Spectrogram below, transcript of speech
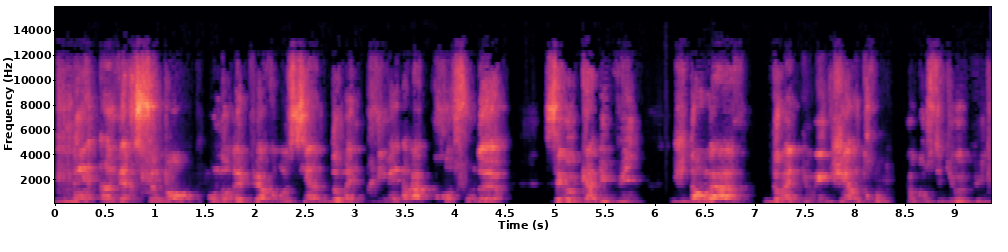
Mais inversement, on aurait pu avoir aussi un domaine privé dans la profondeur. C'est le cas du puits. Dans le domaine public, j'ai un trou que constitue le puits.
